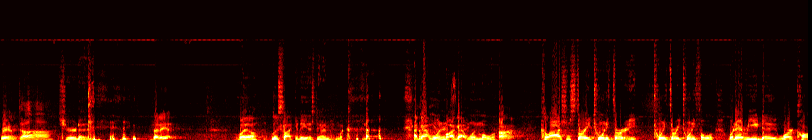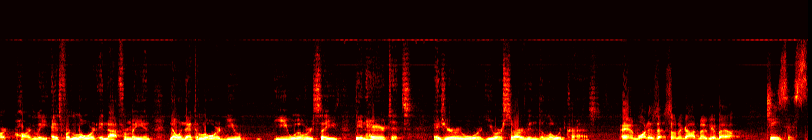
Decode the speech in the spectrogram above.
Really? Duh. Sure do. that it? well, looks like it is, Jamie. I got one more. I got one more. All right. Colossians 3 23, 23 24. Whatever you do, work hard, heartily as for the Lord and not for men, knowing that the Lord you, you will receive the inheritance as your reward. You are serving the Lord Christ. And what is that Son of God movie about? Jesus.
